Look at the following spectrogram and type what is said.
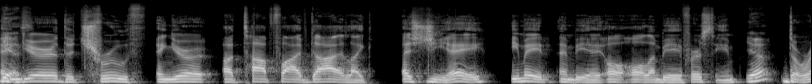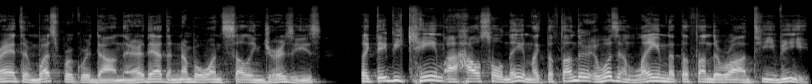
and Yes. you're the truth and you're a top five guy like SGA, he made NBA, all, all NBA first team. Yeah. Durant and Westbrook were down there. They had the number one selling jerseys. Like they became a household name. Like the Thunder, it wasn't lame that the Thunder were on TV.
